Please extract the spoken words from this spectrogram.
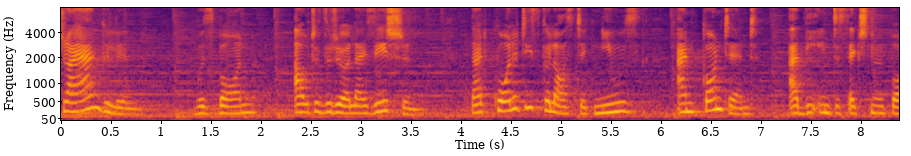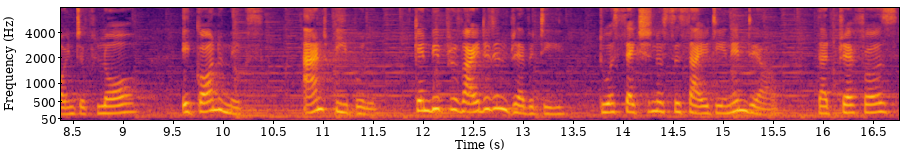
Triangle-in was born out of the realization that quality scholastic news and content at the intersectional point of law, economics, and people can be provided in brevity to a section of society in India that prefers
